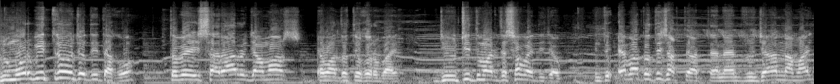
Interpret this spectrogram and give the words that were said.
রুমের ভিতরেও যদি থাকো তবে এই সারা রোজা মাস এবাদতি করবাই। ডিউটি তোমার যে সবাই দিয়ে যাও। কিন্তু এবাদতি ছাড়তে পারতে না রোজা নামাজ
